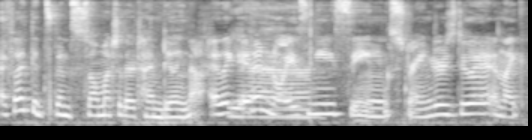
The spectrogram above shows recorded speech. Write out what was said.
I feel like they spend so much of their time doing that. I, like Yeah. it annoys me seeing strangers do it and like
